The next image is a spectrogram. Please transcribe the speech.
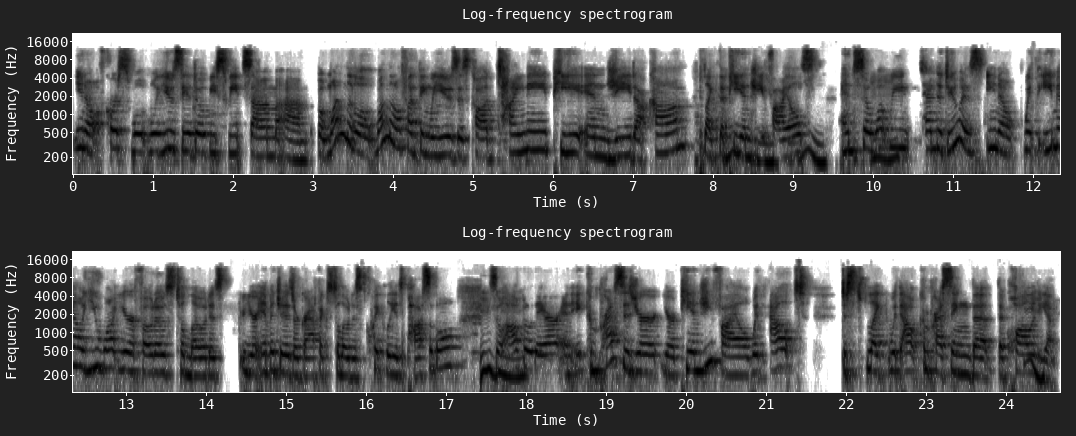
you know, of course, we'll, we'll use the Adobe Suite some. Um, but one little, one little fun thing we use is called tinypng.com, like the PNG files. Mm-hmm. And so mm-hmm. what we tend to do is, you know, with email, you want your photos to load as your images or graphics to load as quickly as possible. Mm-hmm. So I'll go there and it compresses your, your PNG file without just like without compressing the the quality mm. of it.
